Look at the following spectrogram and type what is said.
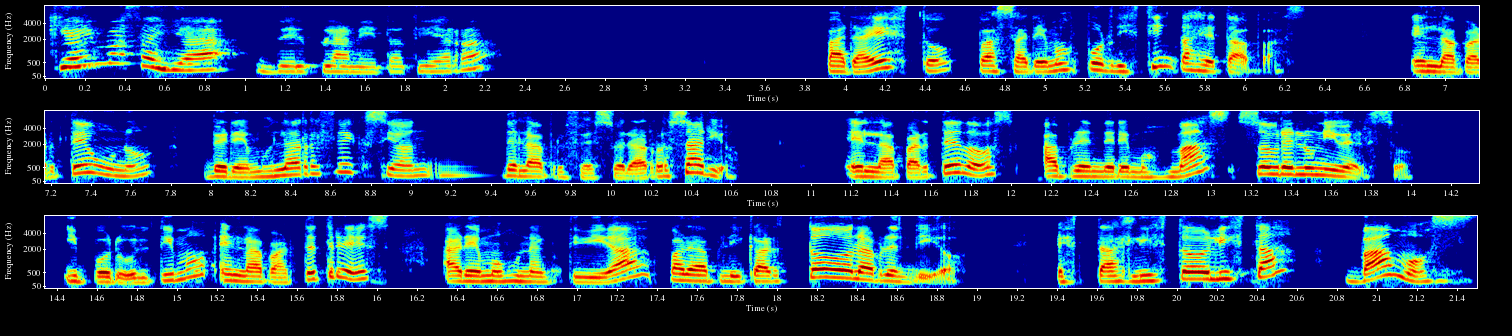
¿qué hay más allá del planeta Tierra? Para esto pasaremos por distintas etapas. En la parte 1 veremos la reflexión de la profesora Rosario. En la parte 2 aprenderemos más sobre el universo. Y por último, en la parte 3 haremos una actividad para aplicar todo lo aprendido. ¿Estás listo o lista? ¡Vamos!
